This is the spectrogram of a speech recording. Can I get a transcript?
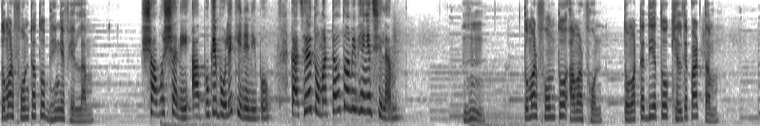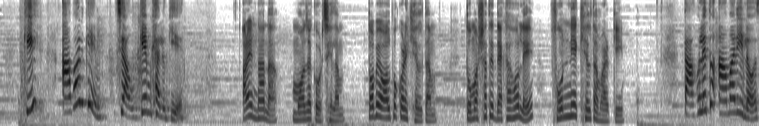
তোমার ফোনটা তো ভেঙে ফেললাম। সমস্যা নেই আব্বুকে বলে কিনে নিব। তাছাড়া তোমারটাও তো আমি ভেঙেছিলাম। হুম তোমার ফোন তো আমার ফোন। তোমারটা দিয়ে তো খেলতে পারতাম। কি? আবার গেম? যাও গেম খেলো গিয়ে। আরে না না মজা করছিলাম তবে অল্প করে খেলতাম। তোমার সাথে দেখা হলে ফোন নিয়ে খেলতাম আর কি। তাহলে তো আমারই লস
